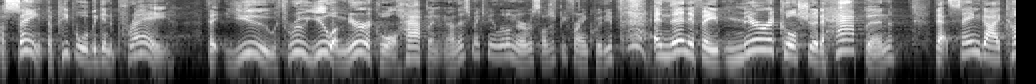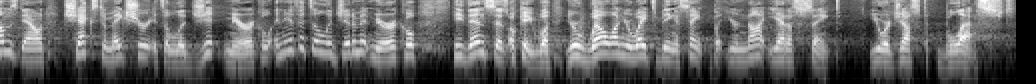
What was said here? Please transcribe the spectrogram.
a saint, the people will begin to pray that you, through you, a miracle will happen. Now, this makes me a little nervous. I'll just be frank with you. And then, if a miracle should happen, that same guy comes down, checks to make sure it's a legit miracle. And if it's a legitimate miracle, he then says, okay, well, you're well on your way to being a saint, but you're not yet a saint. You are just blessed.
